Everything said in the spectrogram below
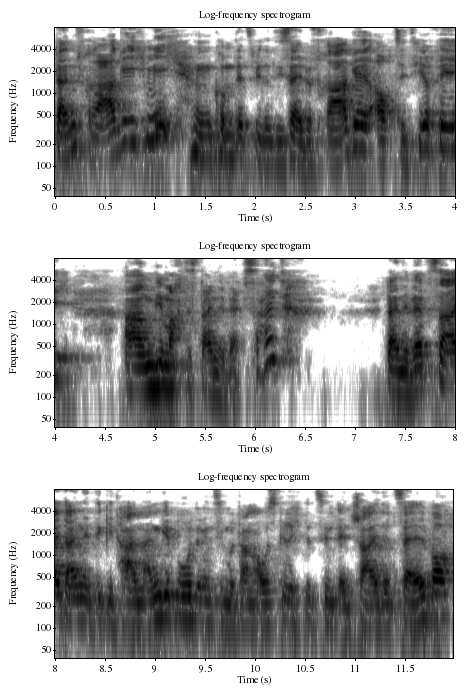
dann frage ich mich, dann kommt jetzt wieder dieselbe Frage, auch zitierfähig, ähm, wie macht es deine Website? Deine Website, deine digitalen Angebote, wenn sie modern ausgerichtet sind, entscheidet selber.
